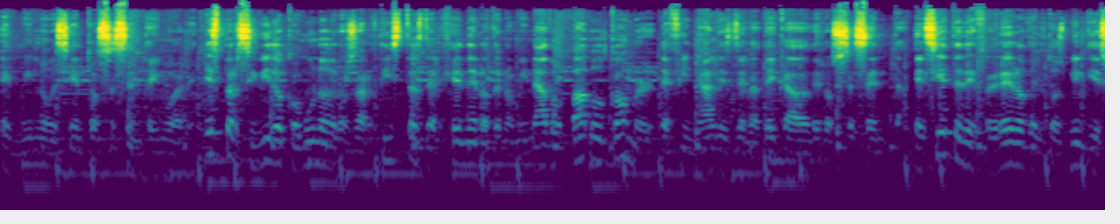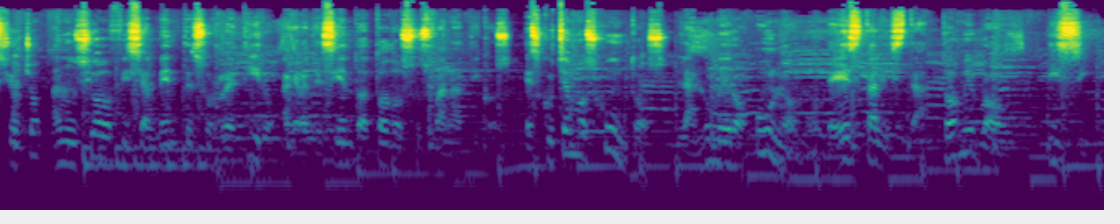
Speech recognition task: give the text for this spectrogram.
en 1969. Es percibido como uno de los artistas del género denominado Bubblegummer de finales de la década de los 60. El 7 de febrero del 2018 anunció oficialmente su retiro, agradeciendo a todos sus fanáticos. Escuchemos juntos la número uno de esta lista, Tommy Rose, Dizzy.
